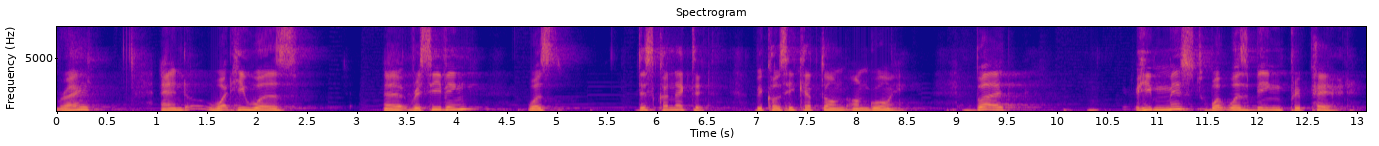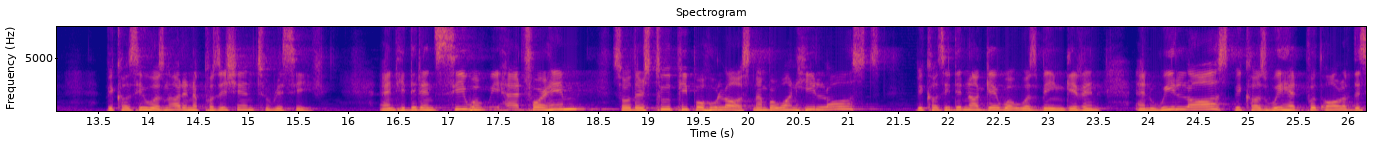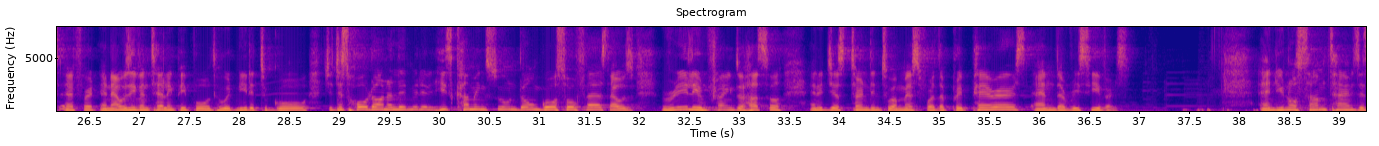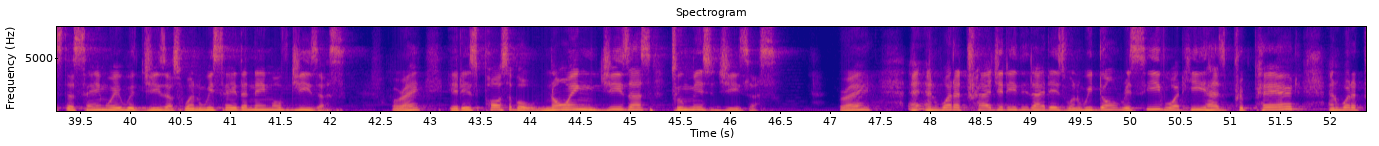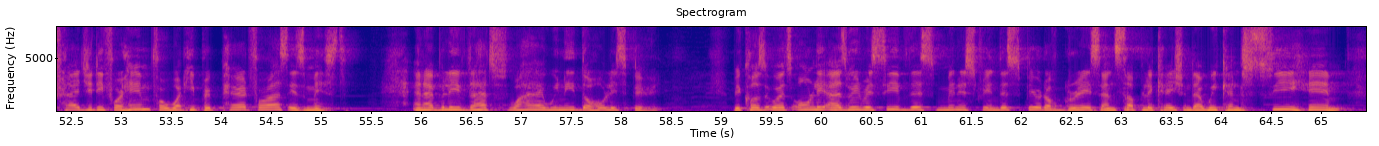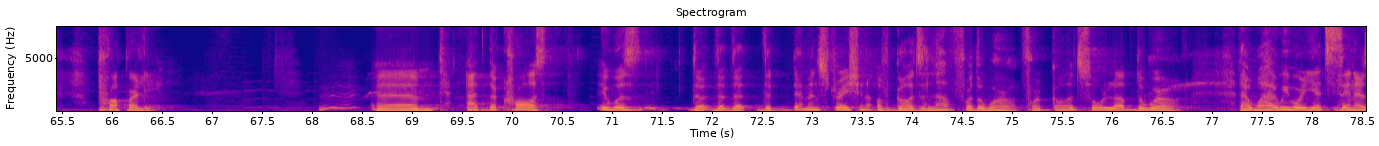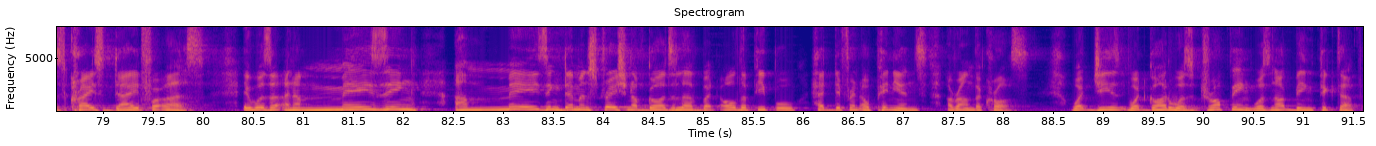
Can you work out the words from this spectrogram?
right? And what he was uh, receiving was disconnected because he kept on, on going. But he missed what was being prepared because he was not in a position to receive. And he didn't see what we had for him. So there's two people who lost. Number one, he lost because he did not get what was being given. And we lost because we had put all of this effort. And I was even telling people who needed to go, just hold on a little bit. He's coming soon. Don't go so fast. I was really trying to hustle. And it just turned into a mess for the preparers and the receivers. And you know, sometimes it's the same way with Jesus. When we say the name of Jesus, All right? It is possible, knowing Jesus, to miss Jesus. Right? And, and, what a tragedy that is when we don't receive what He has prepared, and what a tragedy for Him for what He prepared for us is missed. And I believe that's why we need the Holy Spirit. Because it's only as we receive this ministry and this spirit of grace and supplication that we can see Him properly. Um, at the cross, it was the, the, the, the demonstration of God's love for the world. For God so loved the world that while we were yet sinners, Christ died for us. It was a, an amazing, amazing demonstration of God's love, but all the people had different opinions around the cross. What, Jesus, what God was dropping was not being picked up.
